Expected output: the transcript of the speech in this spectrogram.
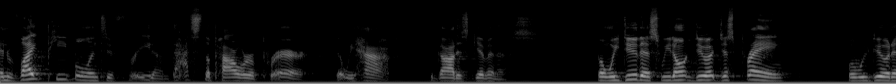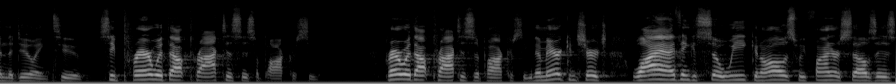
invite people into freedom. That's the power of prayer that we have. God has given us. But we do this, we don't do it just praying, but we do it in the doing too. See, prayer without practice is hypocrisy. Prayer without practice is hypocrisy. The American church, why I think it's so weak and all this we find ourselves is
